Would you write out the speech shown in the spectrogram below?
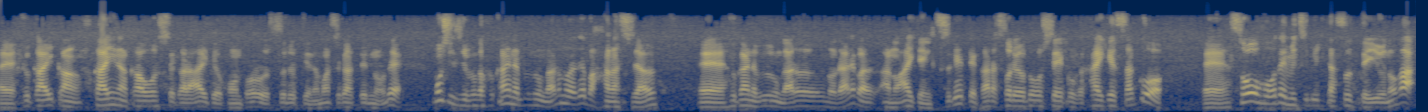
えー、不快感、不快な顔をしてから相手をコントロールするっていうのは間違っているので、もし自分が不快な部分があるのであれば話し合う。えー、不快な部分があるのであれば、あの、相手に告げてからそれをどうしていくか解決策を、えー、双方で導き出すっていうのが、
